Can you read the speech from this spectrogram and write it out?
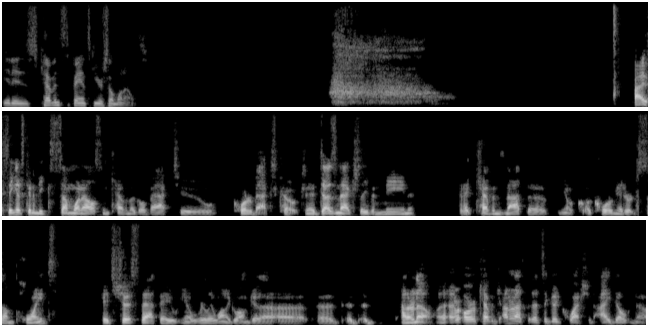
it is Kevin Stefanski or someone else? I think it's going to be someone else, and Kevin will go back to quarterbacks coach. And it doesn't actually even mean that Kevin's not the you know a coordinator at some point. It's just that they you know really want to go out and get a, a, a, I don't know. Or, or Kevin, I don't know. That's a good question. I don't know.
